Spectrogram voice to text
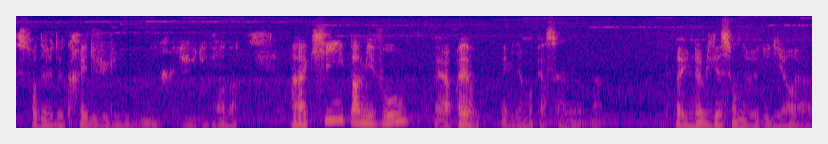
Histoire de, de créer du, de du, du drama. Euh, qui parmi vous, et après, euh, évidemment, personne, il n'y a pas une obligation de, de dire euh,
